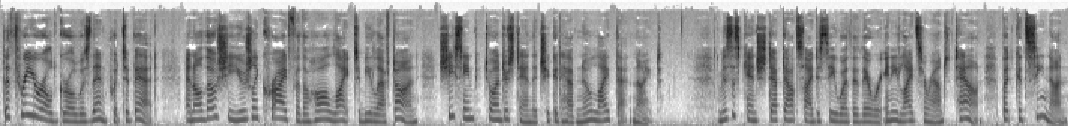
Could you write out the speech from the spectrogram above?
The three year old girl was then put to bed, and although she usually cried for the hall light to be left on, she seemed to understand that she could have no light that night. Mrs. Kench stepped outside to see whether there were any lights around town, but could see none.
